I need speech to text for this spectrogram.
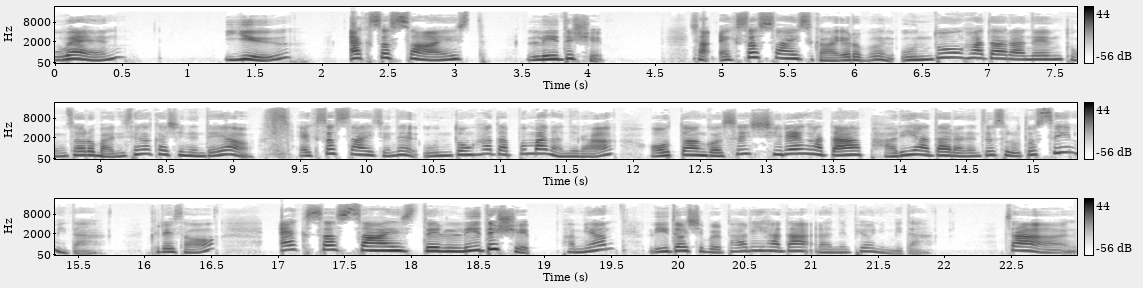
when you exercised leadership. 자, exercise가 여러분 운동하다라는 동사로 많이 생각하시는데요. exercise는 운동하다 뿐만 아니라 어떠한 것을 실행하다, 발휘하다라는 뜻으로도 쓰입니다. 그래서 exercised leadership 하면 리더십을 발휘하다라는 표현입니다. 자,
